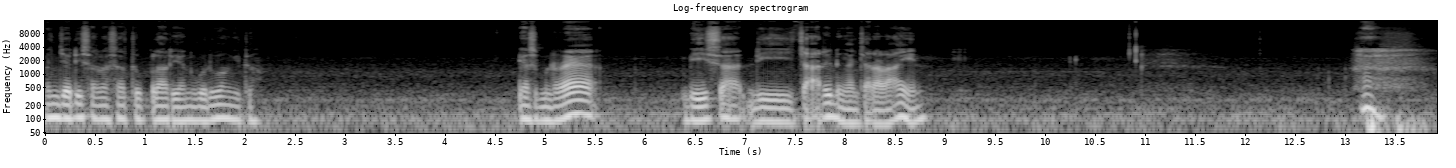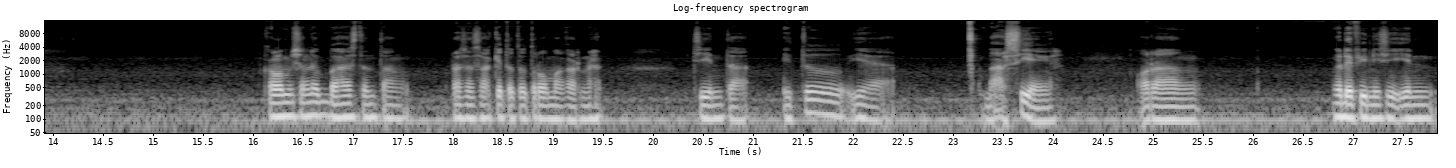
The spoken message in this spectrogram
menjadi salah satu pelarian gue doang gitu. Ya sebenarnya bisa dicari dengan cara lain kalau misalnya bahas tentang rasa sakit atau trauma karena cinta itu ya basi ya. Orang ngedefinisiin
